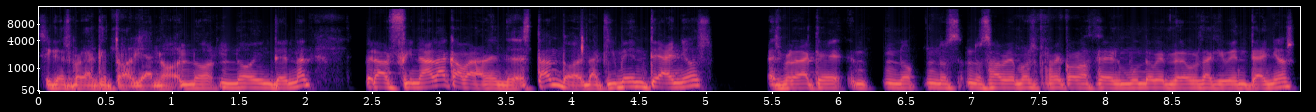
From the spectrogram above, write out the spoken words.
sí que es verdad que todavía no, no, no intentan, pero al final acabarán estando. De aquí 20 años es verdad que no, no, sabremos reconocer el mundo que tenemos de aquí 20 años,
